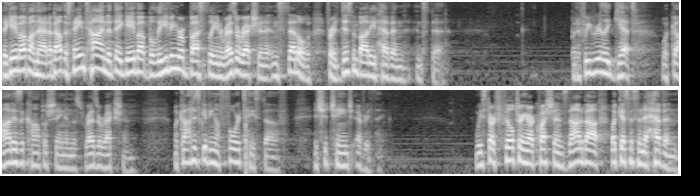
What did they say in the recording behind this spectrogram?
They gave up on that about the same time that they gave up believing robustly in resurrection and settled for a disembodied heaven instead. But if we really get what God is accomplishing in this resurrection, what God is giving a foretaste of, it should change everything. We start filtering our questions not about what gets us into heaven,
